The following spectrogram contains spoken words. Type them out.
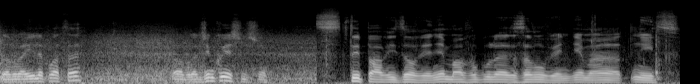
Dobra, ile płacę? Dobra, dziękuję ślicznie. Typa widzowie, nie ma w ogóle zamówień, nie ma nic.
